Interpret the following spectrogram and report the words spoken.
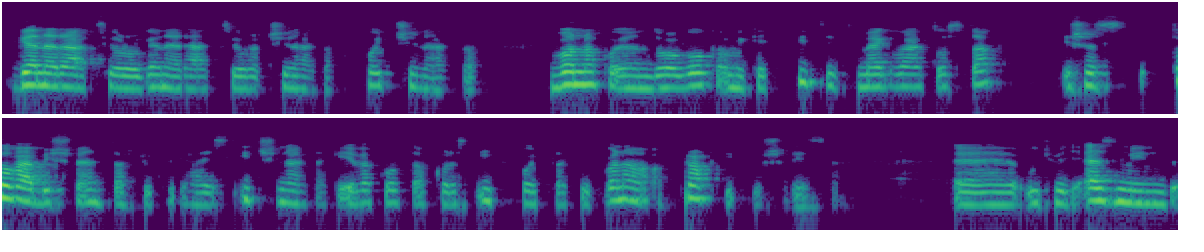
generációról generációra csináltak, hogy csináltak. Vannak olyan dolgok, amik egy picit megváltoztak, és ezt tovább is fenntartjuk, hogy ha ezt így csinálták évek óta, akkor ezt így folytatjuk. Van a, a praktikus része. Úgyhogy ez mind,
